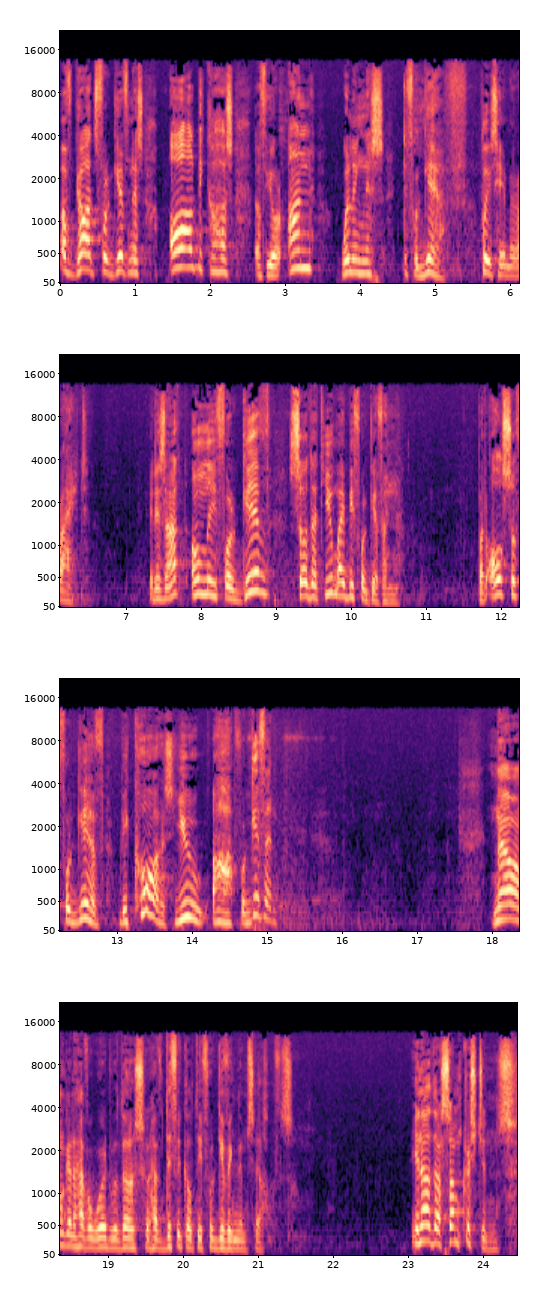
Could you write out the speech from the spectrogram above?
of God's forgiveness, all because of your unwillingness to forgive. Please hear me right. It is not only forgive so that you may be forgiven, but also forgive because you are forgiven. Now I'm going to have a word with those who have difficulty forgiving themselves. You know, there are some Christians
